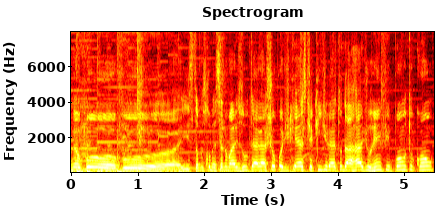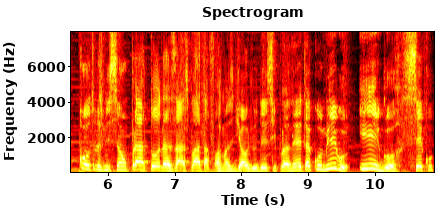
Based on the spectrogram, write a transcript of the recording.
Meu povo! Estamos começando mais um TH Show Podcast aqui direto da RadioRamp.com com transmissão para todas as plataformas de áudio desse planeta comigo, Igor Seco,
